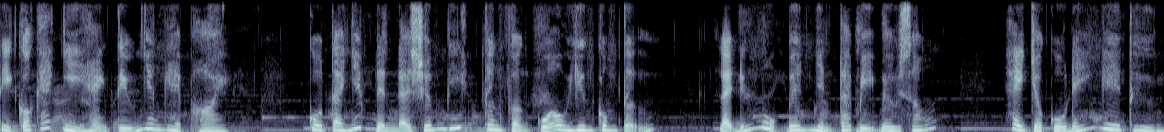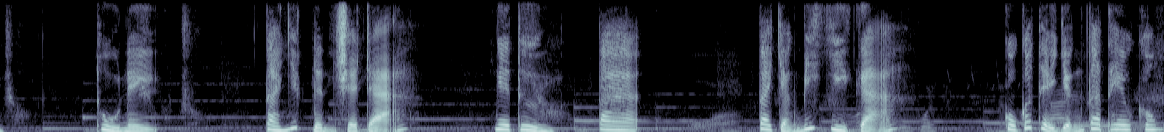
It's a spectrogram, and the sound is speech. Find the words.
Thì có khác gì hạng tiểu nhân hẹp hòi. Cô ta nhất định đã sớm biết thân phận của Âu Dương Công Tử, Lại đứng một bên nhìn ta bị bêu xấu, Hay cho cô đấy nghe thường. Thù này, Ta nhất định sẽ trả. Nghe thường, ta Ta chẳng biết gì cả. Cô có thể dẫn ta theo không?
